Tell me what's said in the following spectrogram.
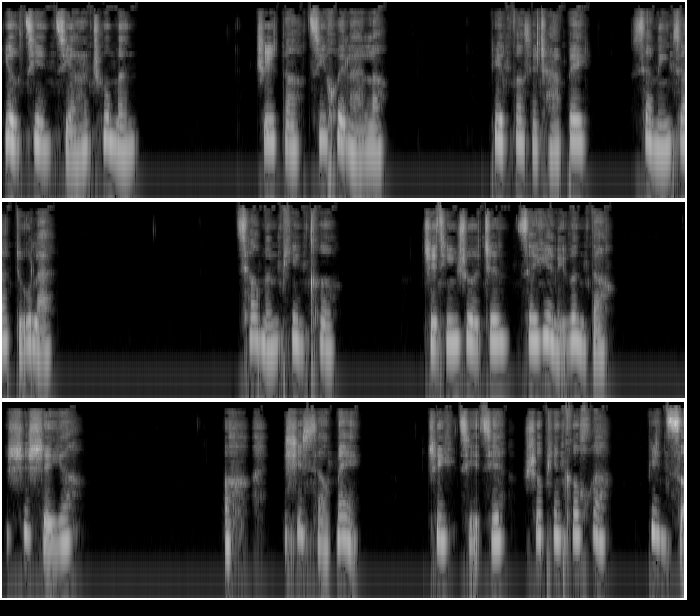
又见锦儿出门，知道机会来了，便放下茶杯，向林家独来。敲门片刻，只听若真在院里问道：“是谁呀？”“啊，是小妹，只与姐姐说片刻话，便走。”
